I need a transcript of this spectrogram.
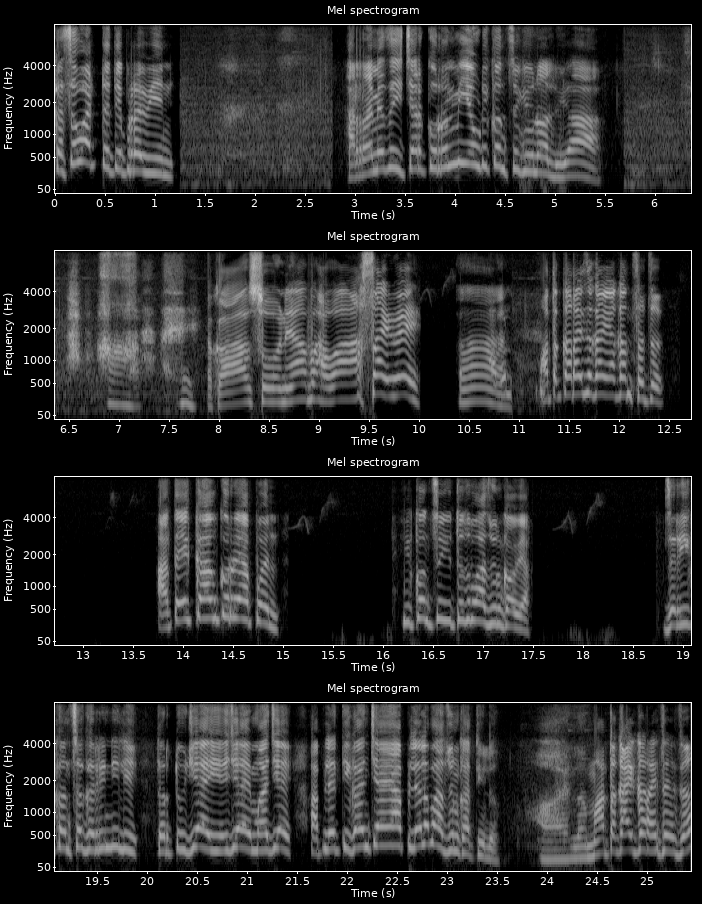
कसं वाटतं ते प्रवीण? अरे रम्याचा विचार करून मी एवढी कणस घेऊन आलो या का सोन्या भावा असा आहे वे हा. आता करायचं काय या कणसाचं? आता एक काम करूया आपण. ही कंस इथंच बाजून खाऊया. जर ही कंस घरी नेली तर तुझी आहे ह्याची आहे माझी आहे आपल्या तिघांची आहे आपल्याला बाजून खातील. हायला, मग आता काय करायचं याचं?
